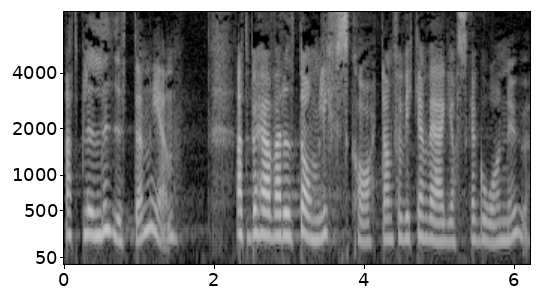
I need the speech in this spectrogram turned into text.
Att bli liten igen. Att behöva rita om livskartan för vilken väg jag ska gå nu.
